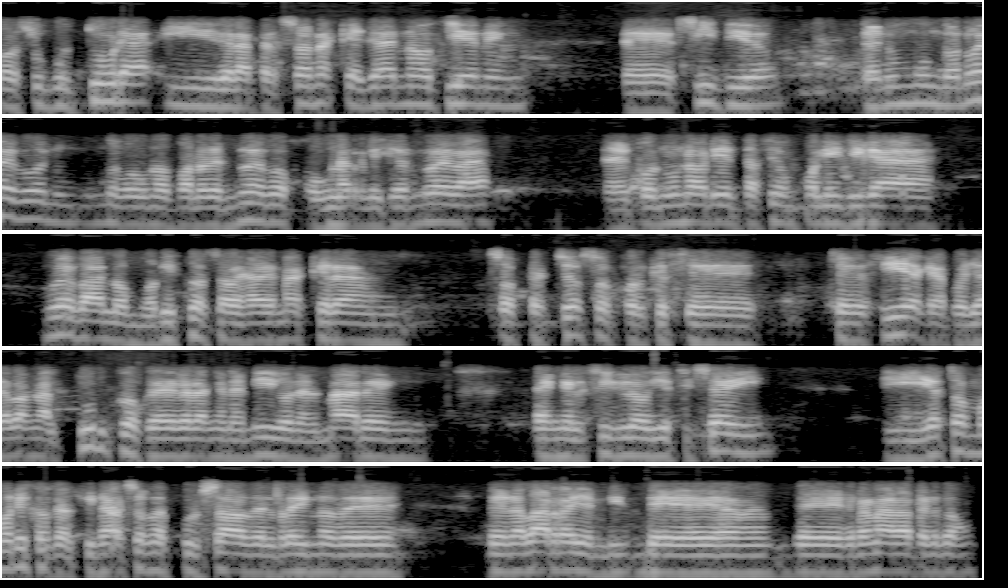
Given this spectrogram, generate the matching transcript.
por su cultura y de las personas que ya no tienen eh, sitio en un mundo nuevo, en un mundo con unos valores nuevos, con una religión nueva, eh, con una orientación política nueva. Los moriscos, sabes además que eran sospechosos porque se, se decía que apoyaban al turco, que era el gran enemigo en el mar en, en el siglo XVI, y estos moriscos que al final son expulsados del reino de, de Navarra y de, de, Granada, perdón,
